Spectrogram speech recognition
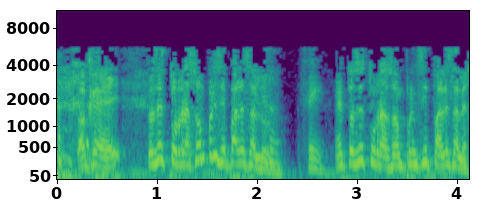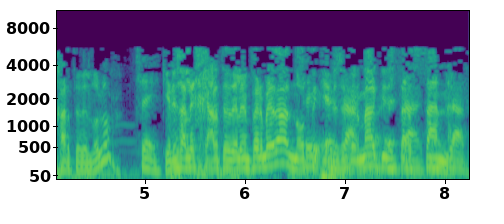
Ok, entonces tu razón principal es salud. Sí. Entonces tu razón principal es alejarte del dolor. Sí. Quieres alejarte de la enfermedad, no Sí, te quieres exacto, enfermar, quieres estar exacto, sana, claro,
